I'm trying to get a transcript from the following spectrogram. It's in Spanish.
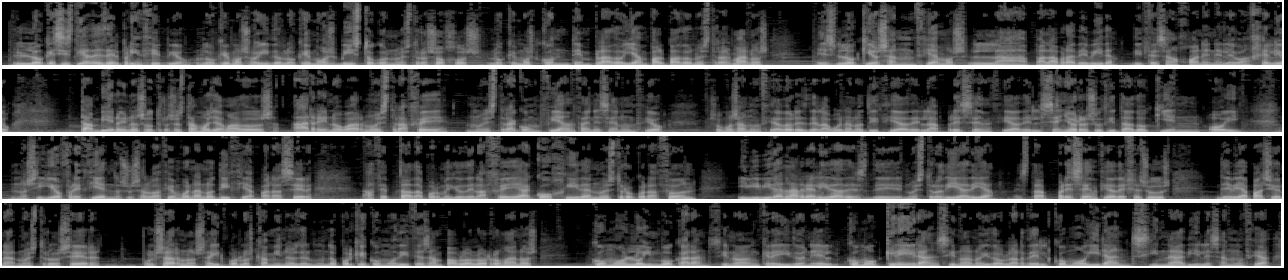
Lo que existía desde el principio, lo que hemos oído, lo que hemos visto con nuestros ojos, lo que hemos contemplado y han palpado nuestras manos, es lo que os anunciamos, la palabra de vida, dice San Juan en el Evangelio. También hoy nosotros estamos llamados a renovar nuestra fe, nuestra confianza en ese anuncio. Somos anunciadores de la buena noticia de la presencia del Señor resucitado, quien hoy nos sigue ofreciendo su salvación. Buena noticia para ser aceptada por medio de la fe, acogida en nuestro corazón y vivida en las realidades de nuestro día a día. Esta presencia de Jesús debe apasionar nuestro ser, pulsarnos a ir por los caminos del mundo, porque como dice San Pablo a los romanos, ¿cómo lo invocarán si no han creído en Él? ¿Cómo creerán si no han oído hablar de Él? ¿Cómo irán si nadie les anuncia?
